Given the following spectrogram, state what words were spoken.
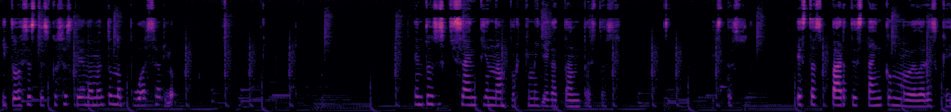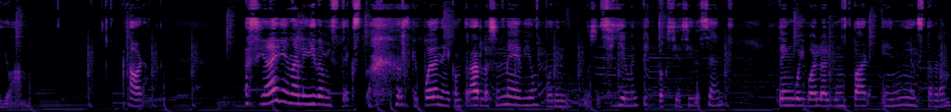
y todas estas cosas que de momento no puedo hacerlo. Entonces quizá entiendan por qué me llega tanto estas, estas, estas partes tan conmovedoras que yo amo. Ahora, si alguien ha leído mis textos, que pueden encontrarlos en Medium, pueden no sé, seguirme en TikTok si así desean. Tengo igual algún par en Instagram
